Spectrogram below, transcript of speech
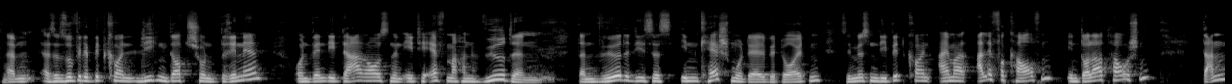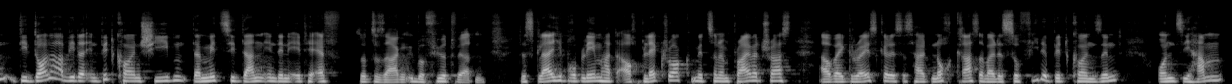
Hm. Ähm, also so viele Bitcoin liegen dort schon drinne. Und wenn die daraus einen ETF machen würden, dann würde dieses In-Cash-Modell bedeuten, sie müssen die Bitcoin einmal alle verkaufen, in Dollar tauschen dann die Dollar wieder in Bitcoin schieben, damit sie dann in den ETF sozusagen überführt werden. Das gleiche Problem hat auch BlackRock mit so einem Private Trust, aber bei Grayscale ist es halt noch krasser, weil das so viele Bitcoin sind und sie haben,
